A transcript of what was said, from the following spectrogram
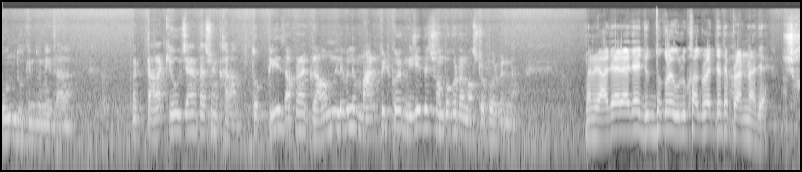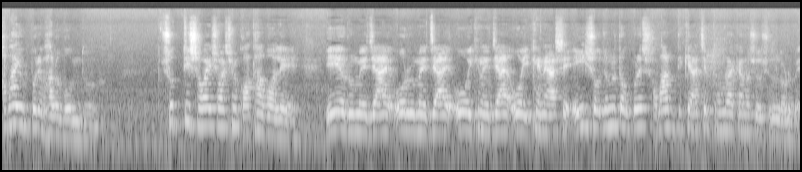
বন্ধু কিন্তু নেতারা। তারা কেউ জানে তার সঙ্গে খারাপ। তো প্লিজ আপনারা গ্রাউন্ড লেভেলে মারপিট করে নিজেদের সম্পর্কটা নষ্ট করবেন না। মানে রাজায় রাজায় যুদ্ধ করে উলুখাগড়ার যাতে প্রাণ না যায়। সবাই উপরে ভালো বন্ধু। সত্যি সবাই সবার সঙ্গে কথা বলে। এ রুমে যায়, ও রুমে যায়, ও এখানে যায়, ও এখানে আসে। এই সৌজন্যটা উপরে সবার দিকে আছে, তোমরা কেন শুধু লড়বে?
